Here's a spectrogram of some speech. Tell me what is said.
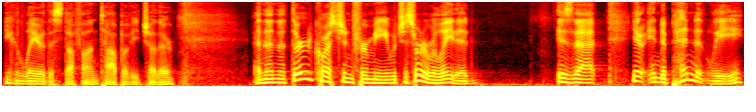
you can layer this stuff on top of each other. And then the third question for me which is sort of related is that you know independently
